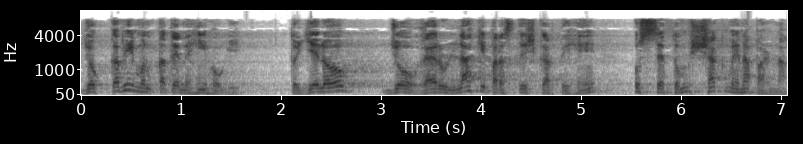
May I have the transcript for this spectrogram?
جو کبھی منقطع نہیں ہوگی۔ تو یہ لوگ جو غیر اللہ کی پرستش کرتے ہیں، اس سے تم شک میں نہ پڑنا۔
